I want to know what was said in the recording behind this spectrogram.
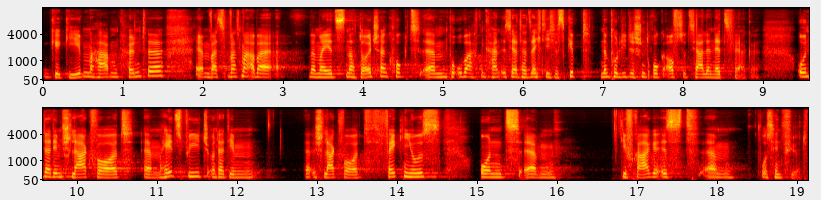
gegeben haben könnte. Ähm, was, was man aber, wenn man jetzt nach Deutschland guckt, ähm, beobachten kann, ist ja tatsächlich, es gibt einen politischen Druck auf soziale Netzwerke. Unter dem Schlagwort ähm, Hate Speech, unter dem äh, Schlagwort Fake News und ähm, die Frage ist, ähm, wo es hinführt.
